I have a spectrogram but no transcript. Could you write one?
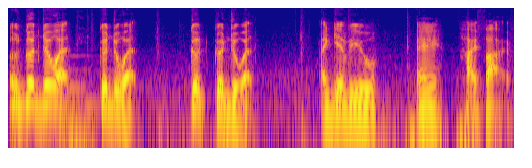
Good duet. Good duet. Good, good duet. I give you a high five.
